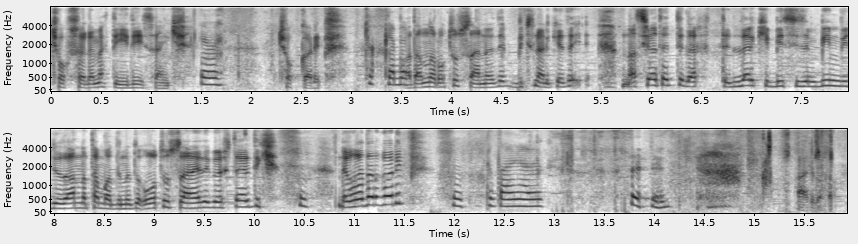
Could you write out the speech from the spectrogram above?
Çok söylemek de iyi değil sanki. Evet. Çok garip. Çok garip. Adamlar 30 saniyede bütün herkese nasihat ettiler. Dediler ki biz sizin bin videoda anlatamadığınızı 30 saniyede gösterdik. ne kadar garip. kadar garip. Hadi bakalım.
